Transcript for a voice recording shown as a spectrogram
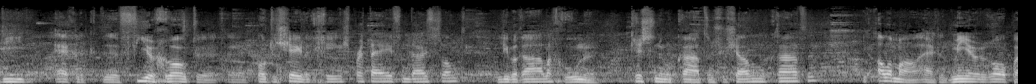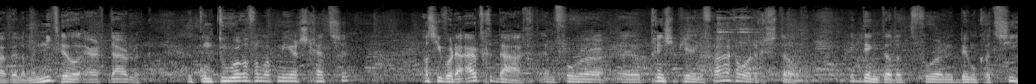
die eigenlijk de vier grote uh, potentiële regeringspartijen van Duitsland, liberalen, groenen, christendemocraten en sociaaldemocraten, die allemaal eigenlijk meer Europa willen, maar niet heel erg duidelijk de contouren van dat meer schetsen. Als die worden uitgedaagd en voor uh, principiële vragen worden gesteld. Ik denk dat het voor de democratie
